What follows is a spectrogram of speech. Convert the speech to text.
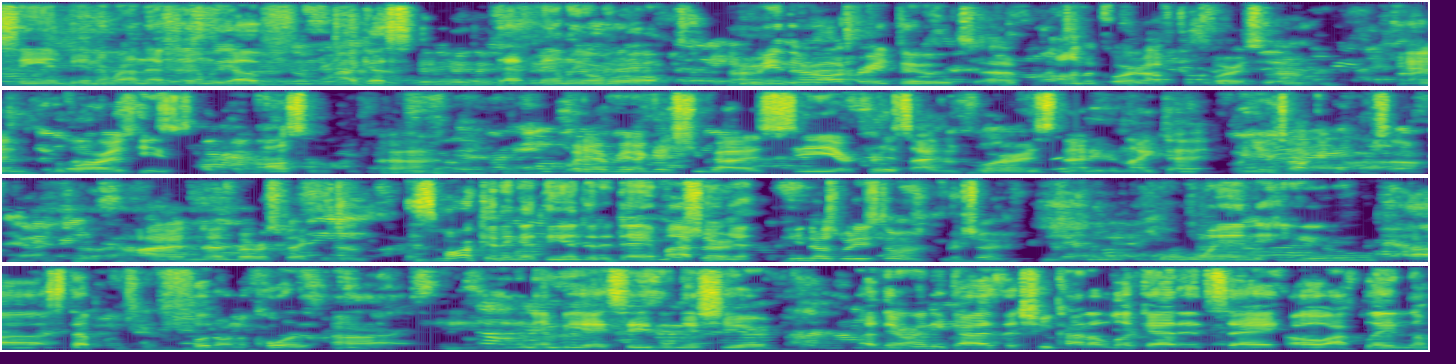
seeing being around that family of, I guess, that family overall? I mean, they're all great dudes uh, on the court, off the court. So, and Lavares, he's awesome. Uh, whatever I guess you guys see or criticize him for, it's not even like that when you're talking to him. So, I had nothing but respect for him. It's marketing at the end of the day, in my sure. opinion. He knows what he's doing, for sure. When you uh, step foot on the court uh, in NBA season this year, are there any guys that you kind of look at and say, "Oh, I played him,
